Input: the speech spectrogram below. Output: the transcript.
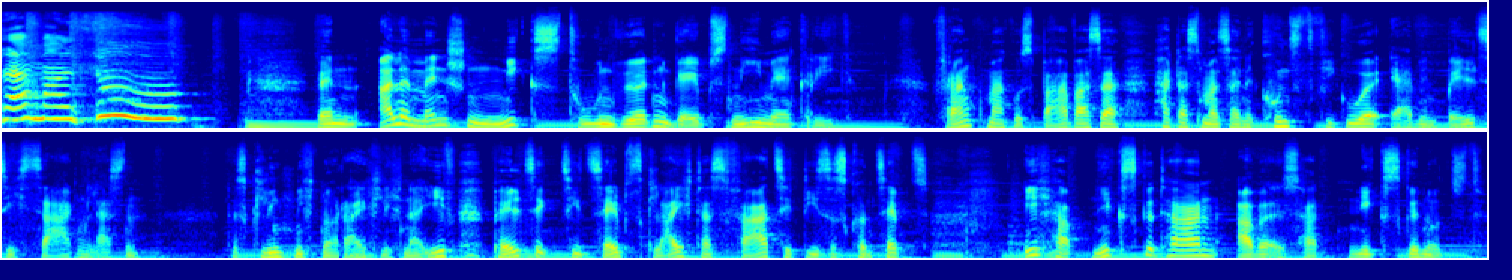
hör mal zu. Wenn alle Menschen nichts tun würden, gäb's nie mehr Krieg. Frank Markus Barwasser hat das mal seine Kunstfigur Erwin Belzig sagen lassen. Das klingt nicht nur reichlich naiv, Pelzig zieht selbst gleich das Fazit dieses Konzepts. Ich hab nichts getan, aber es hat nichts genutzt.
